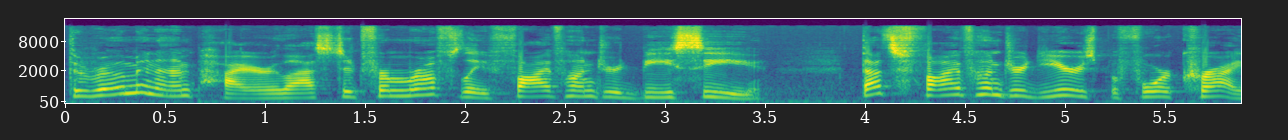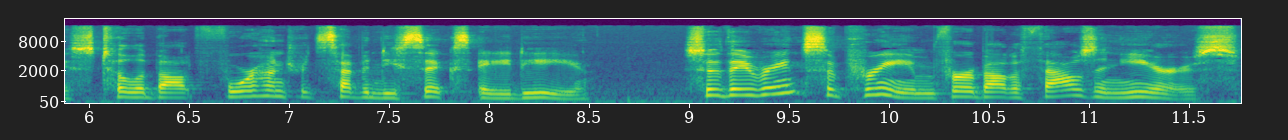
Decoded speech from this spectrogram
The Roman Empire lasted from roughly 500 BC. That's 500 years before Christ till about 476 AD. So they reigned supreme for about a thousand years.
